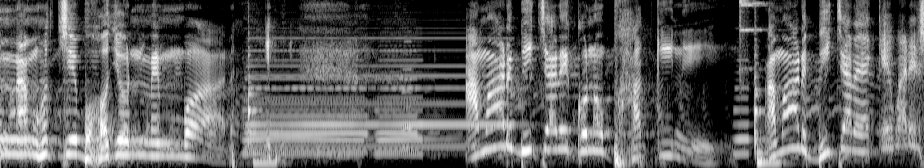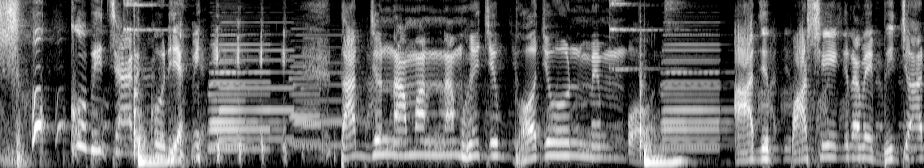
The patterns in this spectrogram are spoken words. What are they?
নাম হচ্ছে ভজন মেম্বার। আমার বিচারে কোনো ফাঁকি নেই। আমার বিচার একেবারে সূক্ষ্ম বিচার করি আমি। তার জন্য আমার নাম হয়েছে ভজন মেম্বার। আজ পাশে গ্রামে বিচার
